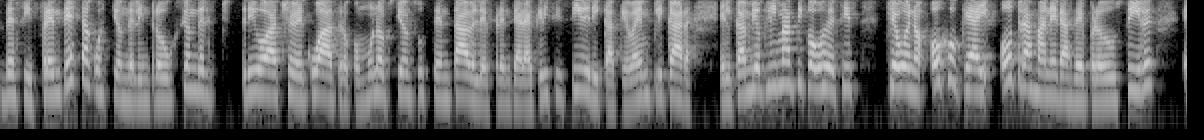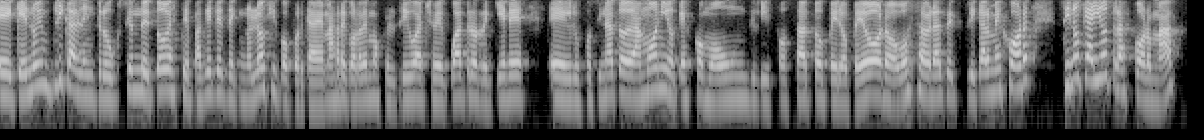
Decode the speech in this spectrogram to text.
decís, frente a esta cuestión de la introducción del trigo HB4 como una opción sustentable frente a la crisis hídrica que va a implicar el cambio climático, vos decís, che, bueno, ojo que hay otras maneras de producir eh, que no implican la introducción de todo este paquete tecnológico, porque además recordemos que el trigo HB4 requiere eh, glufosinato de amonio, que es como un glifosato pero peor, o vos sabrás explicar mejor, sino que hay otras formas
